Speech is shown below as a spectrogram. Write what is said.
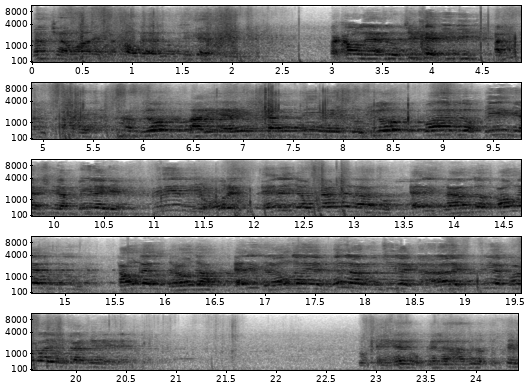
နောက်ချသွားတယ်တစ်ခေါက်လည်းဖြစ်ခဲ့ပြီတစ်ခေါက်လည်းသူဖြစ်ခဲ့ပြီးပြီးအခုဘလို့ပါဠိနဲ့ရှားပြီးနေဆိုပြီးတော့တွားပြီးတော့ပေးကြရှိတာပေးလိုက်တယ်ပေးပြီးတော့တဲ့အဲ့ဒီယောက်ျားနဲ့လာတော့အဲ့ဒီလာပြီးတော့ကောင်းတဲ့လူ ကောင်းတဲ့ကြောင်းသားအဲ့ဒီကြောင်းသားရဲ့မျက်နှာကိုကြည့်လိုက်တာတဲ့သူရဲ့ဘာသာယောက်ျားဖြစ်နေတယ်သူအိမ်ထဲကိုပြန်လာပြီးတော့သူပြန်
